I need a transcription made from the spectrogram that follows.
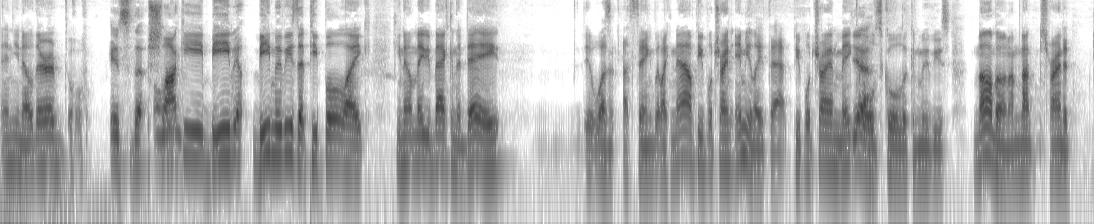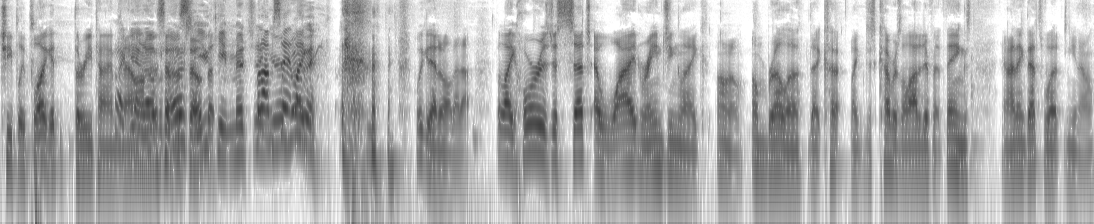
and you know there are it's the only- schlocky B B movies that people like. You know, maybe back in the day, it wasn't a thing, but like now, people try and emulate that. People try and make Yeah. old school looking movies. Gnawbone. I'm not trying to cheaply plug it three times I now can't on this help it, episode, you but, keep mentioning but I'm your saying movie. like we could edit all that out. But like horror is just such a wide ranging like I don't know umbrella that co- like just covers a lot of different things, and I think that's what you know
